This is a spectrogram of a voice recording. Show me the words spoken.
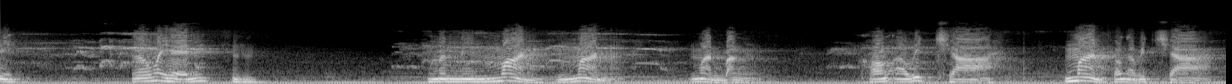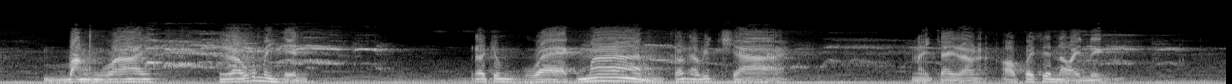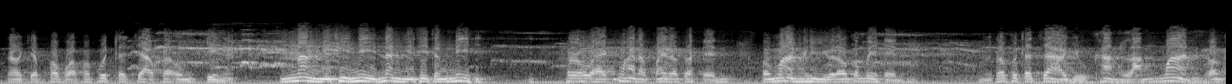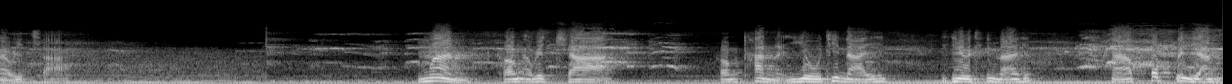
เราไม่เห็น มันมีม่านม่านม่านบังของอวิชชา ม่านของอวิชชา บังไว้ เราก็ไม่เห็น เราจงแหวกม่านของอวิชชา ในใจเรานะออกไปเส้นหน่อยหนึ่ง เราจะพบว่าพระพุทธเจ้าพระองค์จริง นั่งอยู่ที่นี่ นั่งอยู่ที่ตรงนี้เราแหวกม่านออกไปเราก็เห็นพอม่านมีอยู่เราก็ไม่เห็น พระพุทธเจ้าอยู่ข้างหลังม่านของอวิชชา ม่านของอวิชชาของท่านอยู่ที่ไหน อยู่ที่ไหน หาพบหรือยัง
